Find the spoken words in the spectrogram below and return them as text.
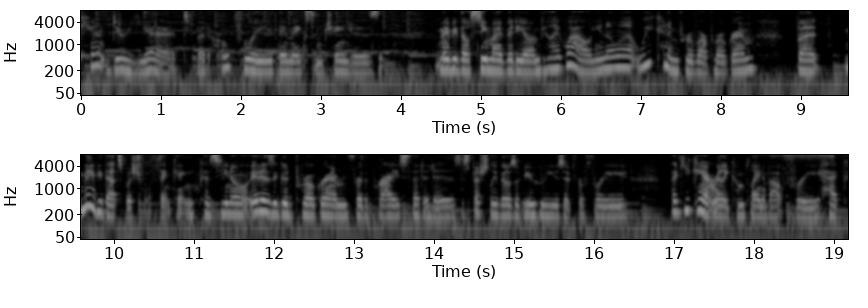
can't do yet, but hopefully they make some changes. Maybe they'll see my video and be like, wow, you know what, we can improve our program, but maybe that's wishful thinking, because, you know, it is a good program for the price that it is, especially those of you who use it for free. Like, you can't really complain about free. Heck,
